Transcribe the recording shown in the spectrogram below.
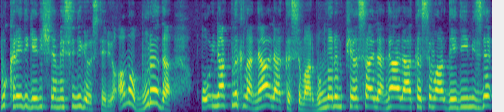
bu kredi genişlemesini gösteriyor. Ama burada oynaklıkla ne alakası var? Bunların piyasayla ne alakası var dediğimizde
